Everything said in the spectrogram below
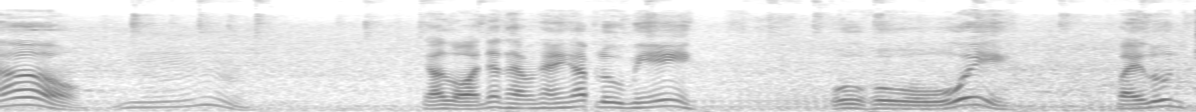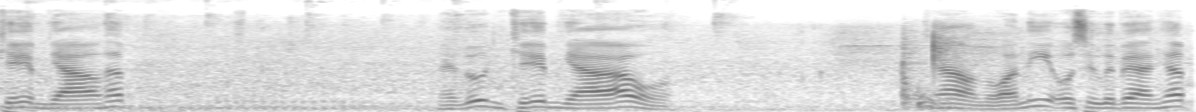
อ้าวอืมอย่าหลอนจะทำไงครับลูกนี้โอ้โหไปรุ่นเกมยาวครับไปรุ่นเกมยาวอ้าวหนวนี่โอซิลิแวนครับ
